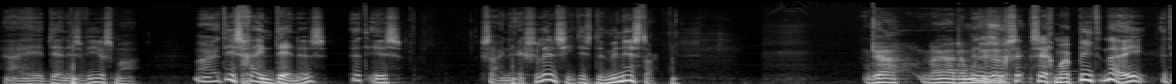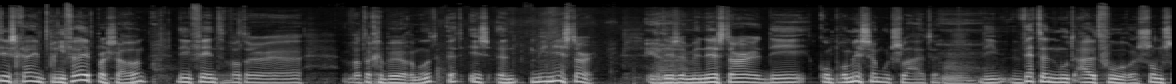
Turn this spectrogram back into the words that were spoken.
Ja, Dennis Wiersma. Maar het is geen Dennis, Het is zijn excellentie, het is de minister. Ja, nou ja, dan moet je zich... Zeg maar Piet, nee, het is geen privépersoon die vindt wat er, uh, wat er gebeuren moet. Het is een minister. Het is een minister die compromissen moet sluiten, mm. die wetten moet uitvoeren. Soms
